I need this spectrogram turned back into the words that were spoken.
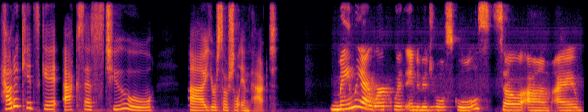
How do kids get access to uh, your social impact? Mainly, I work with individual schools. So um, I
